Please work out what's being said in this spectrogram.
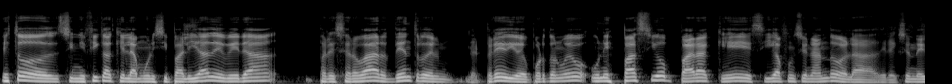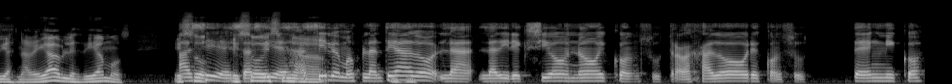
Esto significa que la municipalidad deberá preservar dentro del, predio de Puerto Nuevo un espacio para que siga funcionando la dirección de vías navegables, digamos. así es, así es, así lo hemos planteado. la, la dirección hoy con sus trabajadores, con sus técnicos,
